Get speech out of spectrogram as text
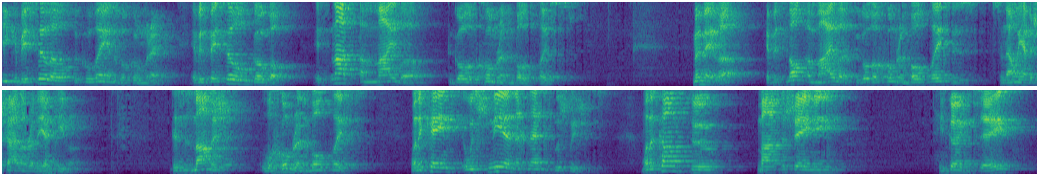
Ike beisilo b'kulein b'chumreim. If it's beisil, go both. It's not a mila to go to chumra in both places. Memela, if it's not a mila to go to chumra in both places, so now we have a shaila Rabbi Akiva. This is mamish l'chumra in both places. When it came, it was Shnia Nechnesis L'Shlishis. When it comes to Masa Sheni, he's going to say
